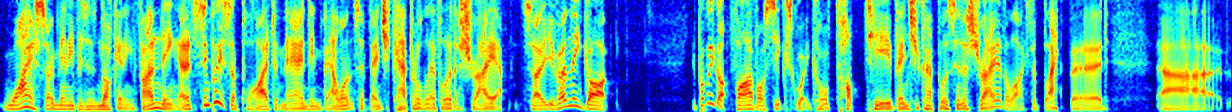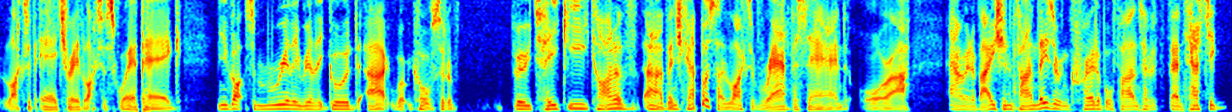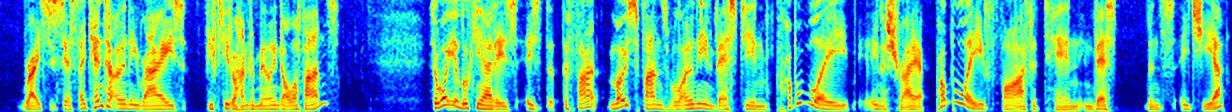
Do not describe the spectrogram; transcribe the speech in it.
Why are so many businesses not getting funding? And it's simply a supply demand imbalance at venture capital level in Australia. So you've only got you've probably got five or six what you call top tier venture capitalists in Australia, the likes of Blackbird, uh, likes of Airtree, the likes of Square Peg. You've got some really, really good, uh, what we call sort of boutique type of uh, venture capitalists, so the likes of Rampersand or uh, our innovation fund. These are incredible funds, have fantastic rates of success. They tend to only raise 50 to 100 million dollar funds. So what you're looking at is is that the most funds will only invest in probably in Australia probably five to ten investments each year.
